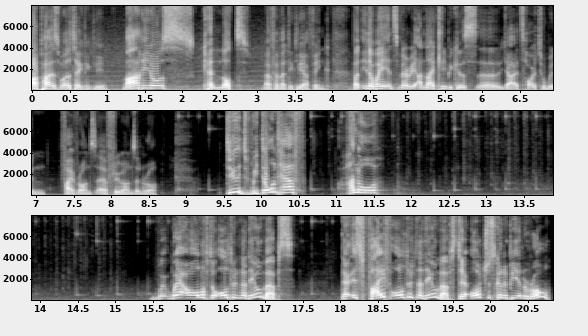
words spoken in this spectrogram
Arpa as well, technically. Marius cannot, mathematically, I think. But either way, it's very unlikely because, uh, yeah, it's hard to win five rounds, uh, three rounds in a row. Dude, we don't have... Hello? Wh where are all of the Altered Nadeo maps? There is five Altered Nadeo maps. They're all just gonna be in a row.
